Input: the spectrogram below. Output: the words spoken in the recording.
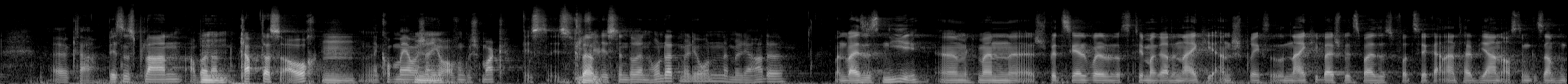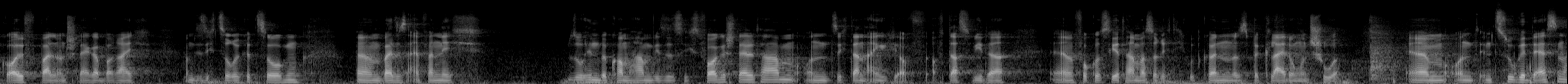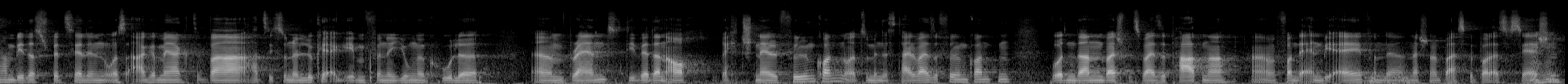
äh, klar, Businessplan, aber mhm. dann klappt das auch. Mhm. Dann kommt man ja wahrscheinlich mhm. auch auf den Geschmack. Ist, ist, wie viel ist denn drin? 100 Millionen, eine Milliarde? Man weiß es nie. Ähm, ich meine, äh, speziell, weil du das Thema gerade Nike ansprichst. Also Nike beispielsweise ist vor circa anderthalb Jahren aus dem gesamten Golfball- und Schlägerbereich haben die sich zurückgezogen, ähm, weil sie es einfach nicht so hinbekommen haben, wie sie es sich vorgestellt haben und sich dann eigentlich auf, auf das wieder äh, fokussiert haben, was sie richtig gut können, das ist Bekleidung und Schuhe. Ähm, und im Zuge dessen haben wir das speziell in den USA gemerkt, war, hat sich so eine Lücke ergeben für eine junge, coole ähm, Brand, die wir dann auch recht schnell füllen konnten oder zumindest teilweise füllen konnten. Wurden dann beispielsweise Partner äh, von der NBA, von der National Basketball Association, mhm.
